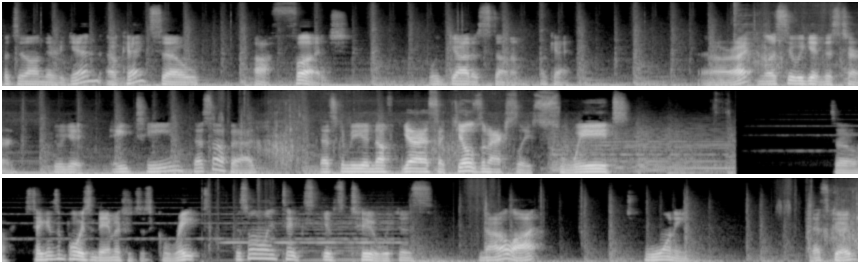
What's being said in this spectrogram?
puts it on there again. Okay, so... Ah, fudge. We got to stun him. Okay. Alright, let's see what we get this turn. Do we get 18? That's not bad. That's gonna be enough. Yes, that kills him actually. Sweet. So he's taking some poison damage, which is great. This one only takes gives two, which is not a lot. 20. That's good.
